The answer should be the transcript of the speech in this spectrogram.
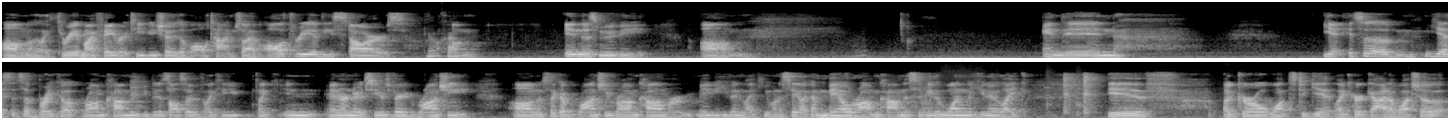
Um, like three of my favorite TV shows of all time. So I have all three of these stars Okay. um, in this movie. Um, and then, yeah, it's a yes, it's a breakup rom com movie, but it's also like you like in in our notes here, it's very raunchy. Um, it's like a raunchy rom com, or maybe even like you want to say like a male rom com. This would be the one that you know, like if a girl wants to get like her guy to watch a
